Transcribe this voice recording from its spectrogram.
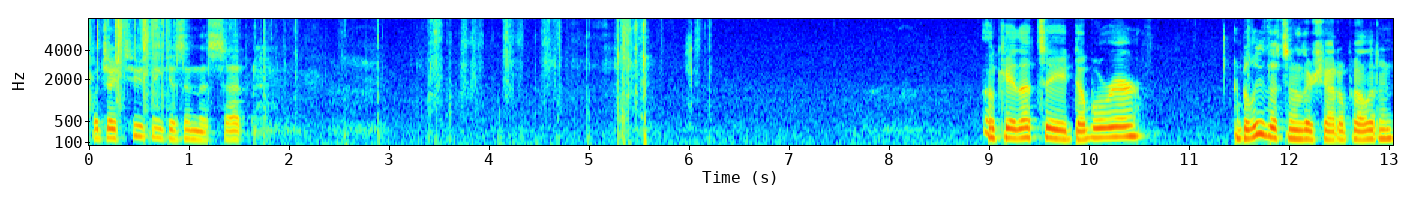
Which I too think is in this set. Okay, that's a double rare. I believe that's another Shadow Paladin.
